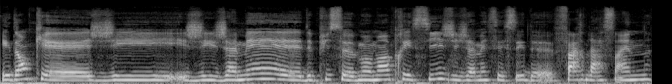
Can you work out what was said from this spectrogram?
Et donc, euh, j'ai, jamais, depuis ce moment précis, j'ai jamais cessé de faire de la scène.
